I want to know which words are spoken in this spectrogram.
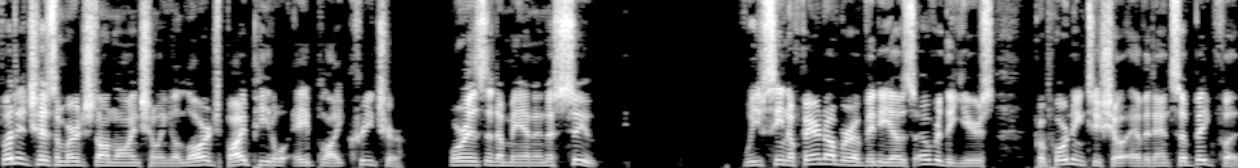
Footage has emerged online showing a large bipedal ape-like creature, or is it a man in a suit? We've seen a fair number of videos over the years purporting to show evidence of Bigfoot,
